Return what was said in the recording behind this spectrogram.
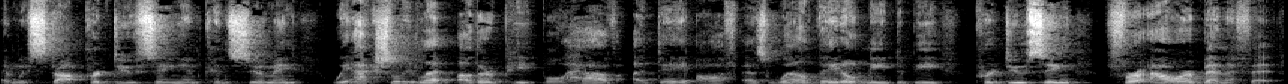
and we stop producing and consuming, we actually let other people have a day off as well. They don't need to be producing for our benefit.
